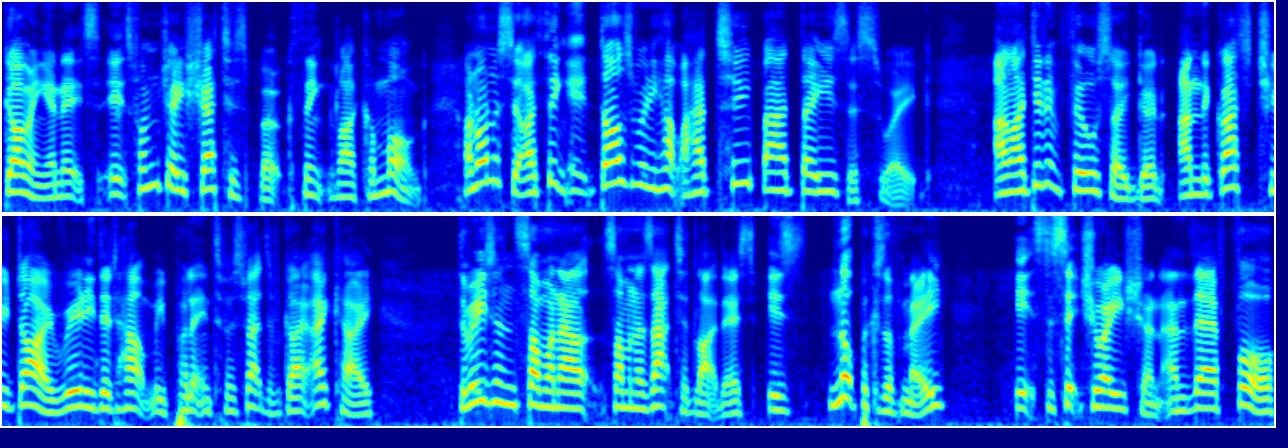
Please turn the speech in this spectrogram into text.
going, and it's it's from Jay Shetty's book, Think Like a Monk. And honestly, I think it does really help. I had two bad days this week, and I didn't feel so good. And the gratitude diary really did help me put it into perspective. Going, okay, the reason someone else, someone has acted like this is not because of me. It's the situation, and therefore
